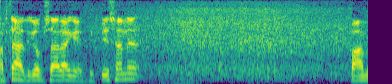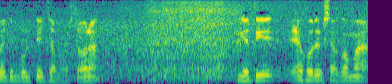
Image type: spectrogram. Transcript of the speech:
Αυτά δυο ψαράκια χτυπήσανε. Πάμε την βουλτίτσα μας τώρα. Γιατί έχω ρίξει ακόμα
